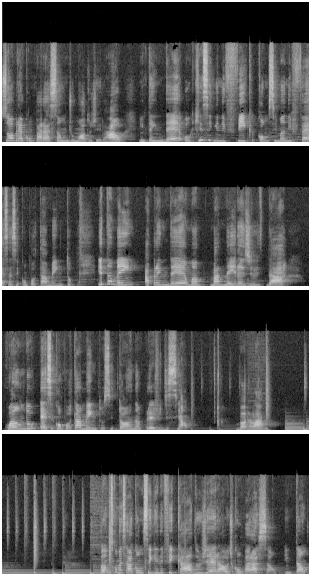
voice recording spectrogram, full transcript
sobre a comparação de um modo geral, entender o que significa, como se manifesta esse comportamento e também aprender uma maneira de lidar quando esse comportamento se torna prejudicial. Bora lá? Vamos começar com o significado geral de comparação. Então,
